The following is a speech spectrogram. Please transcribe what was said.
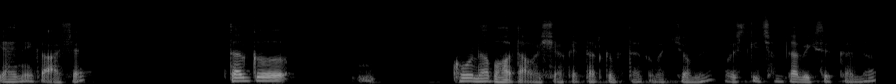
कहने का आशय, तर्क होना बहुत आवश्यक है, तर्क वितर्क बच्चों में और इसकी क्षमता विकसित करना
